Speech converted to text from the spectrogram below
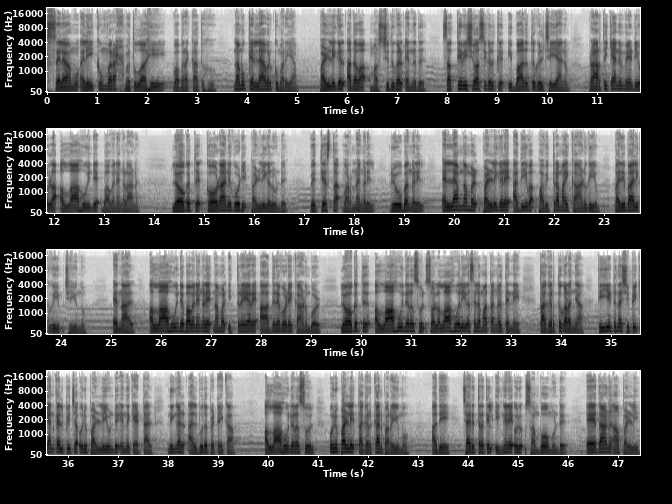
അസ്സലാമു അലൈക്കും വറഹമത്തല്ലാഹി വബറകാതുഹു. നമുക്കെല്ലാവർക്കും അറിയാം പള്ളികൾ അഥവാ മസ്ജിദുകൾ എന്നത് സത്യവിശ്വാസികൾക്ക് ഇബാദത്തുകൾ ചെയ്യാനും പ്രാർത്ഥിക്കാനും വേണ്ടിയുള്ള അള്ളാഹുവിന്റെ ഭവനങ്ങളാണ്. ലോകത്ത് കോടാനുകോടി പള്ളികളുണ്ട്. വ്യത്യസ്ത വർണങ്ങളിൽ രൂപങ്ങളിൽ എല്ലാം നമ്മൾ പള്ളികളെ അതീവ പവിത്രമായി കാണുകയും പരിപാലിക്കുകയും ചെയ്യുന്നു. എന്നാൽ അള്ളാഹുവിന്റെ ഭവനങ്ങളെ നമ്മൾ ഇത്രയേറെ ആദരവോടെ കാണുമ്പോൾ ലോകത്ത് അള്ളാഹുവിന്റെ റസൂൽ സൊല്ലാഹു അലൈ വസലമ തങ്ങൾ തന്നെ തകർത്തു കളഞ്ഞ തീയിട്ട് നശിപ്പിക്കാൻ കൽപ്പിച്ച ഒരു പള്ളിയുണ്ട് എന്ന് കേട്ടാൽ നിങ്ങൾ അത്ഭുതപ്പെട്ടേക്കാം. അള്ളാഹുവിന്റെ റസൂൽ ഒരു പള്ളി തകർക്കാൻ പറയുമോ? അതെ ചരിത്രത്തിൽ ഇങ്ങനെ ഒരു സംഭവമുണ്ട്. ഏതാണ് ആ പള്ളി?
